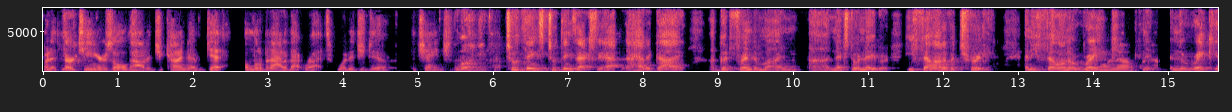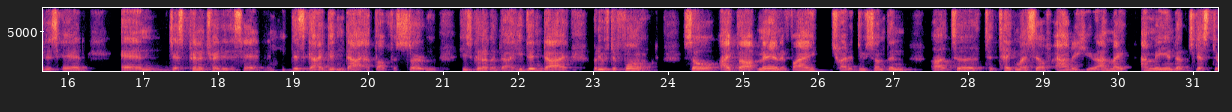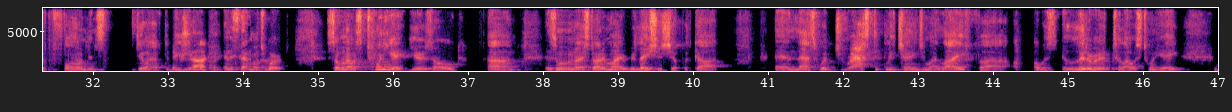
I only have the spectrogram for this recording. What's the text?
but at 13 years old, how did you kind of get a little bit out of that rut? What did you do to change? Well, two things. Two things actually happened. I had a guy, a good friend of mine, uh, next door neighbor. He fell out of a tree and he fell on a rake. Oh, no. and, it, and the rake hit his head and just penetrated his head. And he, this guy didn't die. I thought for certain he's going to die. He didn't die, but he was deformed. So I thought, man, if I try to do something uh, to to take myself out of here, I might I may end up just deformed and still have to be exactly. and it's that much work. So when I was 28 years old, um, is when I started my relationship with God and that's what drastically changed my life. Uh, I was illiterate till I was 28,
